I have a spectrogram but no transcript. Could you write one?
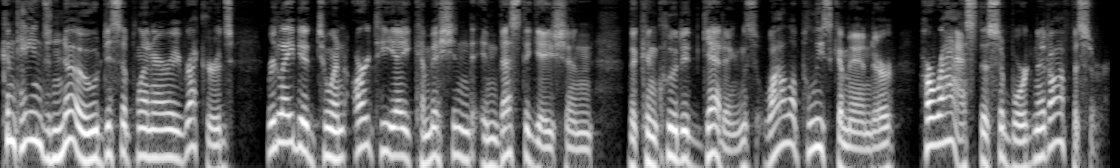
contains no disciplinary records related to an RTA commissioned investigation that concluded Gettings, while a police commander, harassed a subordinate officer.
